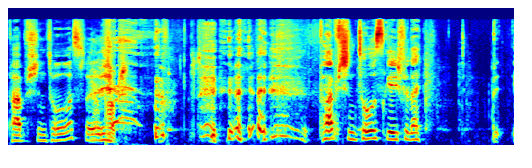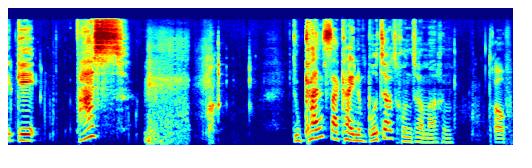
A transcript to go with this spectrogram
Pappchen Toast? Ja, Pappchen. Pappchen Toast gehe ich vielleicht. Geh. Was? Du kannst da keine Butter drunter machen. drauf.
